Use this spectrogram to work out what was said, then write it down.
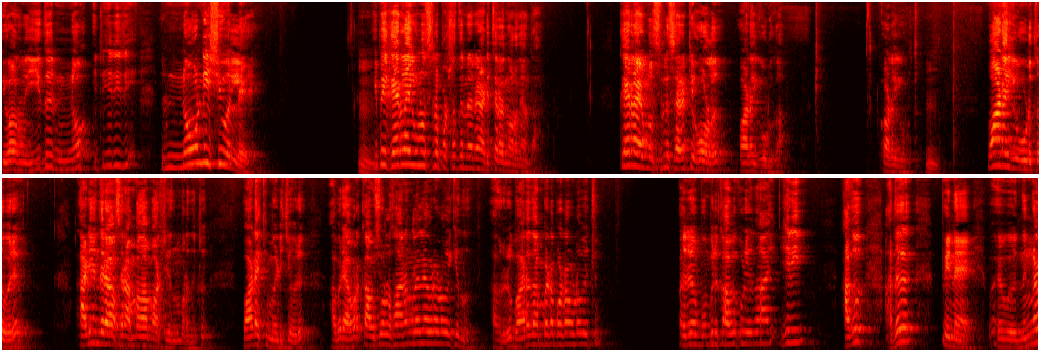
വിവാദം ഇത് നോ നോൺ ഇഷ്യൂ അല്ലേ? ഇപ്പോൾ കേരള യൂണിവേഴ്സിറ്റി പ്രശ്നത്തിന് തന്നെ അടിത്തറ എന്ന് പറഞ്ഞാൽ എന്താ? കേരള യൂണിവേഴ്സിറ്റിയിൽ സെനറ്റ് ഹോൾ വാടകയ്ക്ക് കൊടുക്കുക. വാടകയ്ക്ക് കൊടുത്തു. വാടകയ്ക്ക് കൊടുത്തവർ അടിയന്തരാവസരം അമ്പതാം വാർഷികം എന്ന് പറഞ്ഞിട്ട് വാടകയ്ക്ക് മേടിച്ചവർ അവർ അവർക്ക് ആവശ്യമുള്ള സാധനങ്ങളല്ലേ അവരവിടെ വയ്ക്കുന്നത്? അവരൊരു ഭാരതാംബയുടെ പടം അവിടെ വെച്ചു. അതിന് മുമ്പിൽ കാവിക്കുടി എന്നാ ശരി. അത് അത് പിന്നെ നിങ്ങൾ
